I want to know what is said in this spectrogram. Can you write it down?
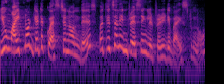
you might not get a question on this, but it is an interesting literary device to know.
